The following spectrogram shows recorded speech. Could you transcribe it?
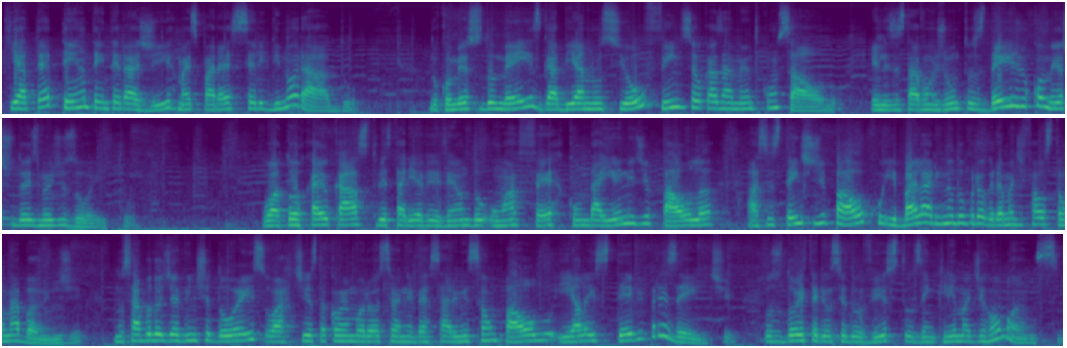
que até tenta interagir, mas parece ser ignorado. No começo do mês, Gabi anunciou o fim de seu casamento com Saulo. Eles estavam juntos desde o começo de 2018. O ator Caio Castro estaria vivendo um affair com Daiane de Paula, assistente de palco e bailarina do programa de Faustão na Band. No sábado, dia 22, o artista comemorou seu aniversário em São Paulo e ela esteve presente. Os dois teriam sido vistos em clima de romance.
